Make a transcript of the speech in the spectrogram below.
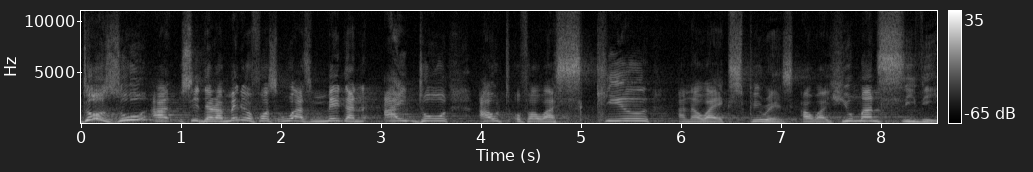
Those who are, see, there are many of us who has made an idol out of our skill and our experience, our human CV.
